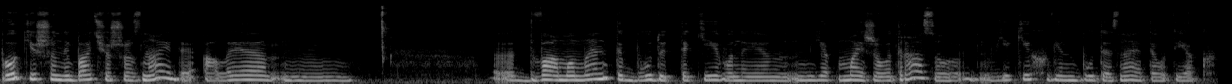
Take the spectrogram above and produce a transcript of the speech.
поки що не бачу, що знайде, але е, два моменти будуть такі, вони як майже одразу, в яких він буде, знаєте, от як.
